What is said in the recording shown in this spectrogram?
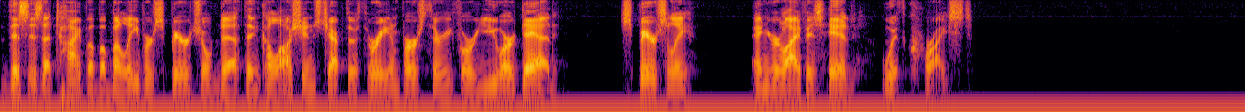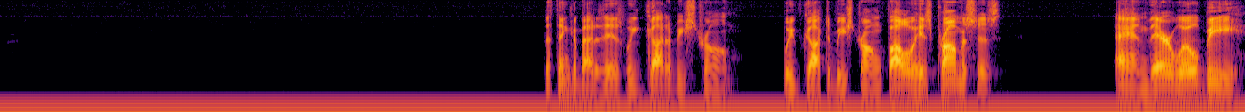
This is a type of a believer's spiritual death. In Colossians chapter 3 and verse 3, for you are dead spiritually, and your life is hid with Christ. The thing about it is, we've got to be strong. We've got to be strong. Follow His promises, and there will be.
